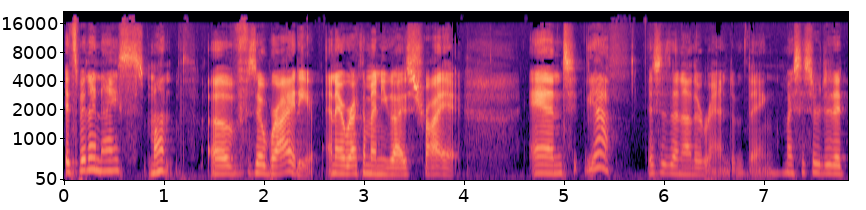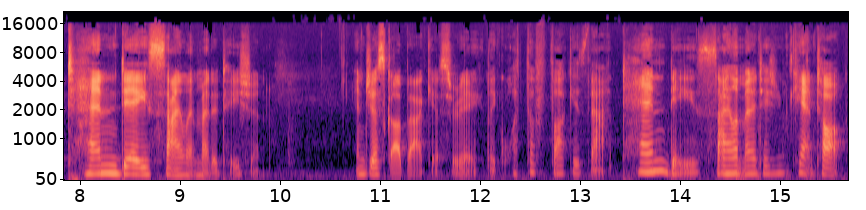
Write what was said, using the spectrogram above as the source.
it's been a nice month of sobriety, and I recommend you guys try it. And yeah, this is another random thing. My sister did a 10 day silent meditation and just got back yesterday. Like, what the fuck is that? 10 days silent meditation. You can't talk.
